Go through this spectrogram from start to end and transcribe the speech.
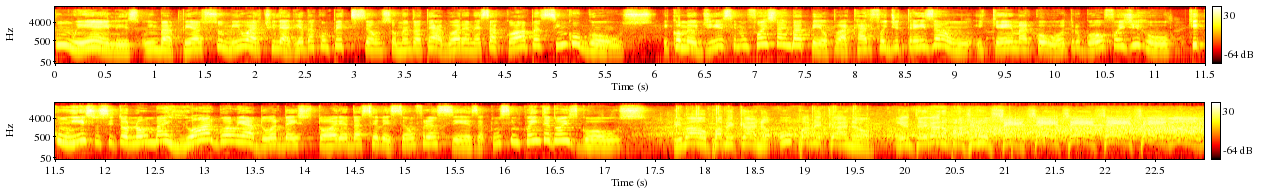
com eles, o Mbappé assumiu a artilharia da competição, somando até agora nessa Copa cinco gols. E como eu disse, não foi só Mbappé, o placar foi de 3 a 1 e quem marcou outro gol foi Giroud, que com isso se tornou o maior goleador da história da seleção francesa, com 52 gols. E vai o Pamecano, o Pamecano, e entregaram para Giroud, sim, sim, sim, sim, sim, gol,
